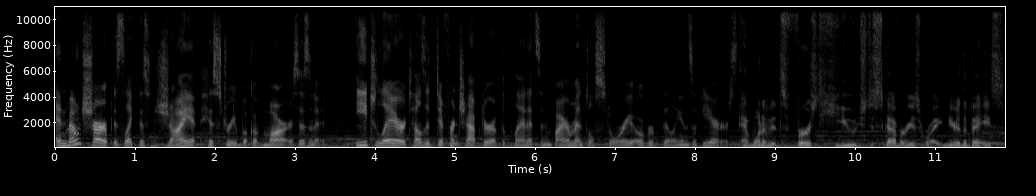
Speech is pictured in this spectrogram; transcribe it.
And Mount Sharp is like this giant history book of Mars, isn't it? Each layer tells a different chapter of the planet's environmental story over billions of years. And one of its first huge discoveries right near the base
